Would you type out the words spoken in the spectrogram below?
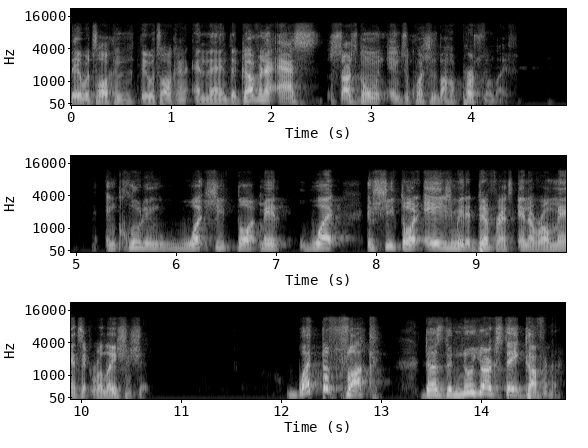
they were talking, they were talking, and then the governor asks, starts going into questions about her personal life, including what she thought made what if she thought age made a difference in a romantic relationship. What the fuck does the New York State governor,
